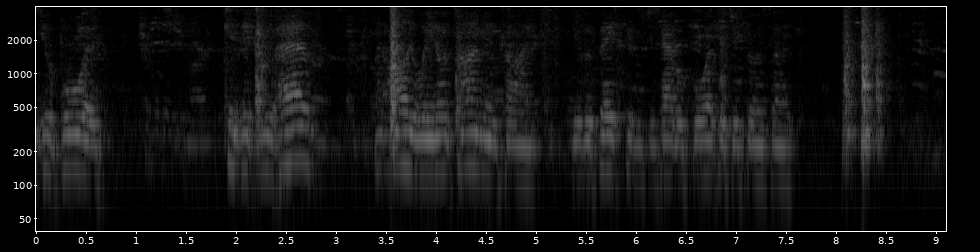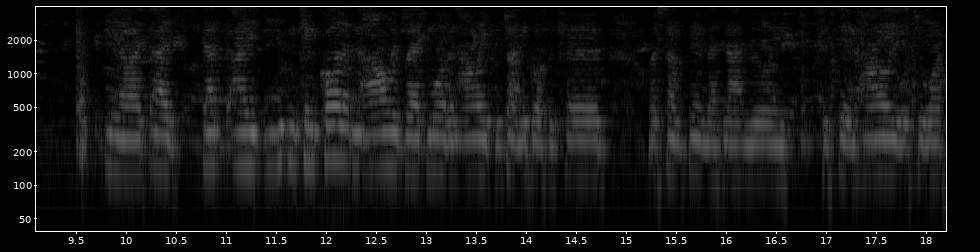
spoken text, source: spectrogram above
your board. Because if you have an ollie where you don't time in time, you could basically just have a board that just goes like, you know, I, I that I you can call it an ollie, but it's more of an ollie if you're trying to go off a curb or something that's not really considered an ollie. What you want,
